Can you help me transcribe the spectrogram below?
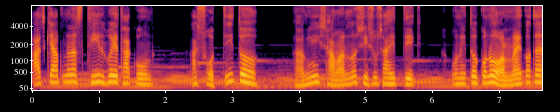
আজকে আপনারা স্থির হয়ে থাকুন। আর সত্যি তো, আমি সামান্য শিশু সাহিত্যিক। উনি তো কোনো অন্যায় কথা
